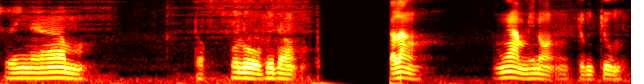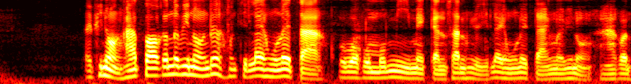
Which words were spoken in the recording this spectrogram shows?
สวยงาม ดอกปูรูพี่น้องกำลังงามพี่น้องจุ่มๆไปพี่น้องหาต่อกันเด้อพี่น้องเด้อมันสิไล่หูไล่ตาเพราะว่าผมบ่มีแมกกันสั้นก็สิไล่หูไล่ตาหน่อยพี่น้องหาก่อน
